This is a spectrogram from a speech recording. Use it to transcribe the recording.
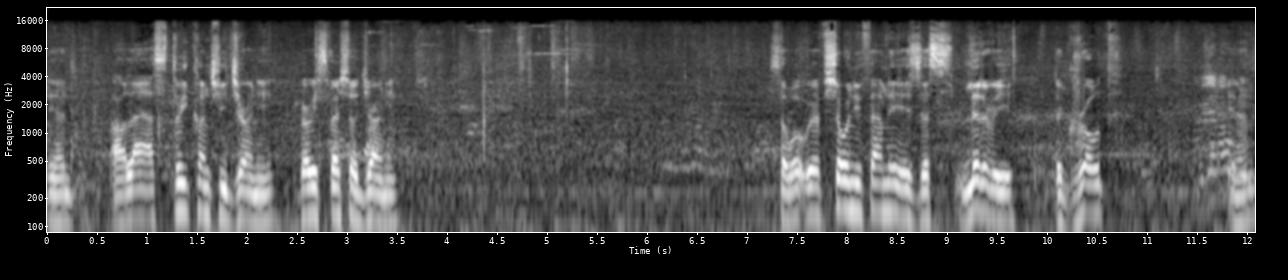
You know, our last three country journey, very special journey. So what we've shown you family is just literally the growth, you know.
